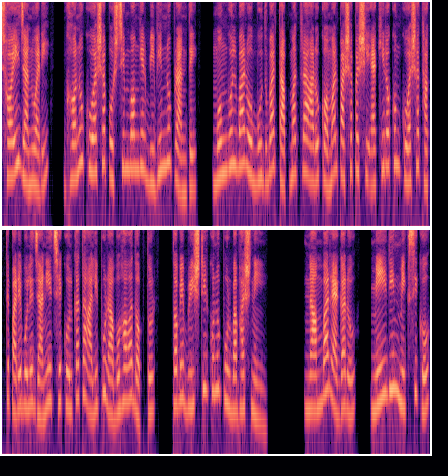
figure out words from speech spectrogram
ছয়ই জানুয়ারি, ঘন কুয়াশা পশ্চিমবঙ্গের বিভিন্ন প্রান্তে, মঙ্গলবার ও বুধবার তাপমাত্রা আরও কমার পাশাপাশি একই রকম কুয়াশা থাকতে পারে বলে জানিয়েছে কলকাতা আলিপুর আবহাওয়া দপ্তর, তবে বৃষ্টির কোনো পূর্বাভাস নেই। নাম্বার এগারো মেড ইন মেক্সিকো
